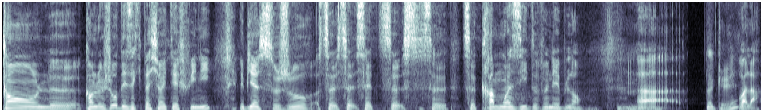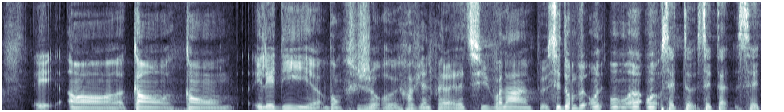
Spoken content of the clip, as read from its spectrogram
quand le, quand le jour des expiations était fini, eh bien, ce jour, ce, ce, ce, ce cramoisi devenait blanc. Mm. Euh, voilà. Et en, quand, quand il est dit, bon, je reviens là-dessus, voilà un peu. C'est donc, on, cette, cette, cette,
